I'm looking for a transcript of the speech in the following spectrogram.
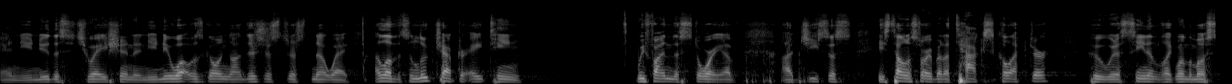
and you knew the situation and you knew what was going on, there's just, just no way. I love this. In Luke chapter 18, we find the story of uh, Jesus. He's telling a story about a tax collector who would have seen it like one of the most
